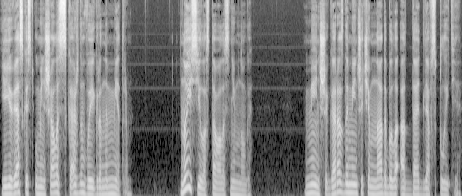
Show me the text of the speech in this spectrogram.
Ее вязкость уменьшалась с каждым выигранным метром. Но и сил оставалось немного. Меньше, гораздо меньше, чем надо было отдать для всплытия.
